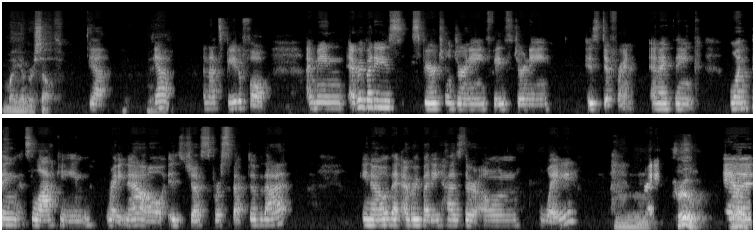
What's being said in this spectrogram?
my younger self. Yeah. yeah. Yeah. And that's beautiful. I mean, everybody's spiritual journey, faith journey is different. And I think one thing that's lacking right now is just respect of that you know, that everybody has their own way. Mm, right? True. And right.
